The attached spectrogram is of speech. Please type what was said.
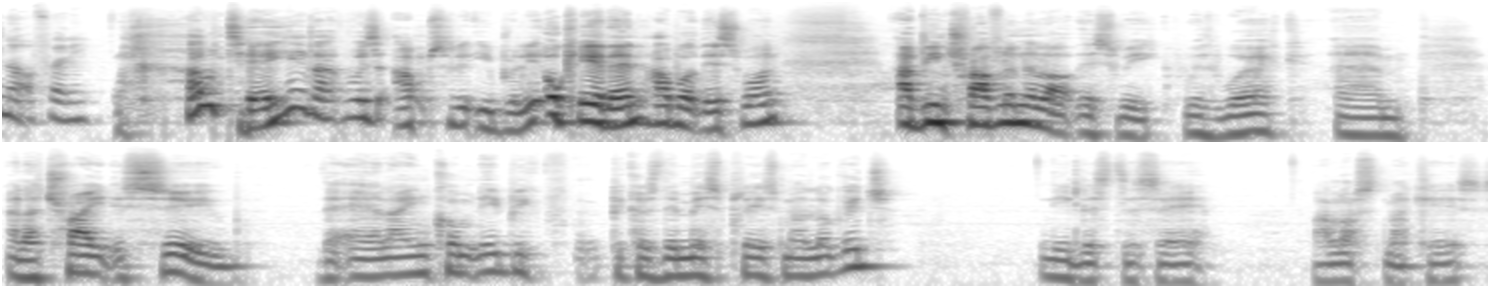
Not funny. How dare you? That was absolutely brilliant. Okay, then, how about this one? I've been travelling a lot this week with work, um, and I tried to sue the airline company be- because they misplaced my luggage. Needless to say, I lost my case.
